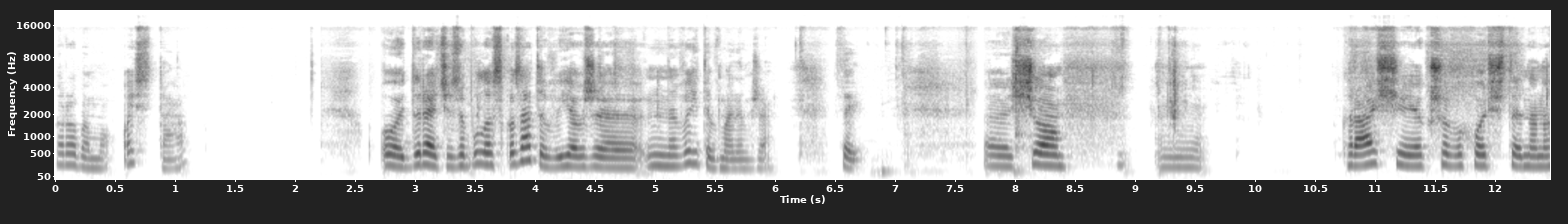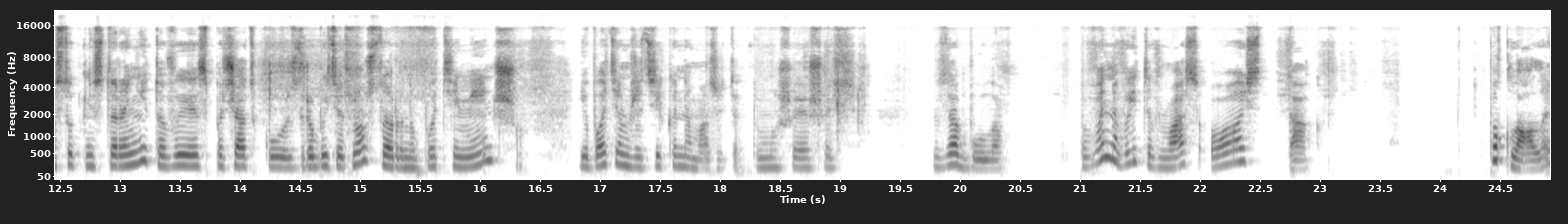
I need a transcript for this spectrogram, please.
Робимо ось так. Ой, до речі, забула сказати, я вже не вийде в мене вже. Цей, е, що краще, якщо ви хочете на наступній стороні, то ви спочатку зробіть одну сторону, потім іншу, і потім вже тільки намазуйте, тому що я щось забула. Повинно вийти в вас ось так. Поклали,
